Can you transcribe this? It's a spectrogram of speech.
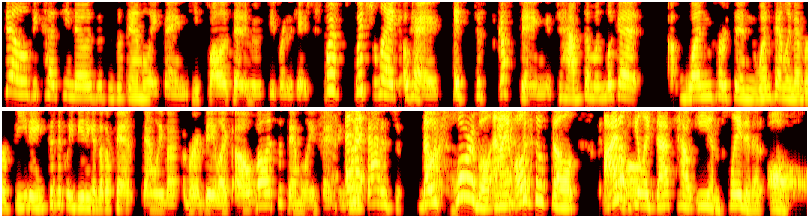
Still, because he knows this is a family thing, he swallows it and moves deeper into the cage. Which, which like, okay, it's disgusting to have someone look at uh, one person, one family member beating, physically beating another fam- family member and be like, oh, well, it's a family thing. And like, that is just, that was horrible. And I also felt I don't feel like that's how Ian played it at all.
